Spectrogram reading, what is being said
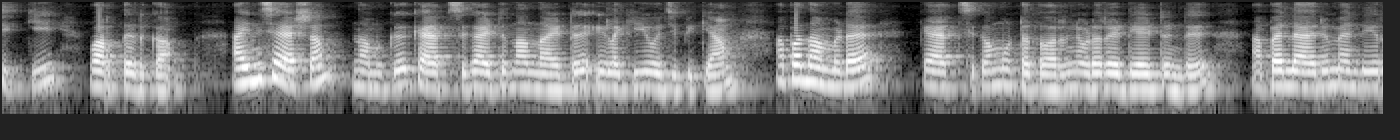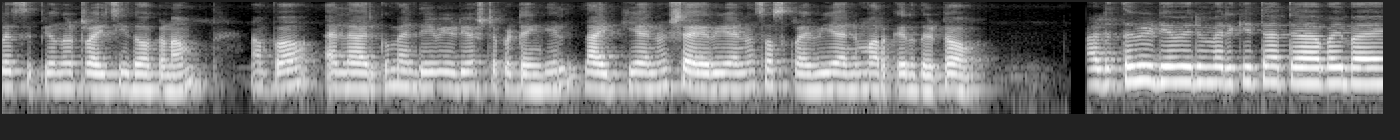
ചിക്കി വറുത്തെടുക്കാം. അതിന് ശേഷം നമുക്ക് കാപ്സിക്കായിട്ട് നന്നായിട്ട് ഇളക്കി യോജിപ്പിക്കാം. അപ്പോൾ നമ്മുടെ ക്യാപ്സിക്കം മുട്ടത്തോരൻ ഇവിടെ റെഡി ആയിട്ടുണ്ട്. അപ്പോൾ എല്ലാവരും എന്റെ ഈ റെസിപ്പി ഒന്ന് ട്രൈ ചെയ്ത് നോക്കണം. അപ്പോൾ എല്ലാവർക്കും എന്റെ ഈ വീഡിയോ ഇഷ്ടപ്പെട്ടെങ്കിൽ ലൈക്ക് ചെയ്യാനും ഷെയർ ചെയ്യാനും സബ്സ്ക്രൈബ് ചെയ്യാനും മറക്കരുത് കേട്ടോ. അടുത്ത വീഡിയോ വരും. വരയ്ക്ക് ടാറ്റാ. Bye bye.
